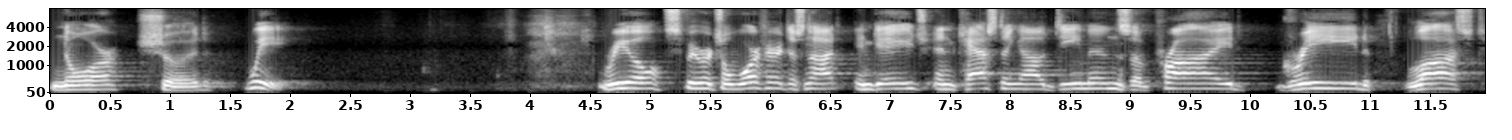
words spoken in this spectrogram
nor should we. Real spiritual warfare does not engage in casting out demons of pride, greed, lust,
